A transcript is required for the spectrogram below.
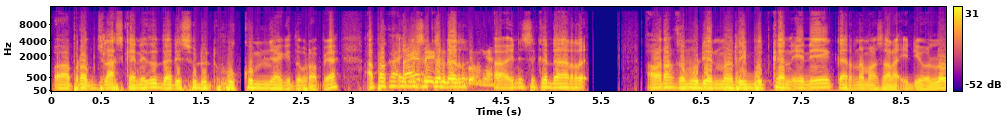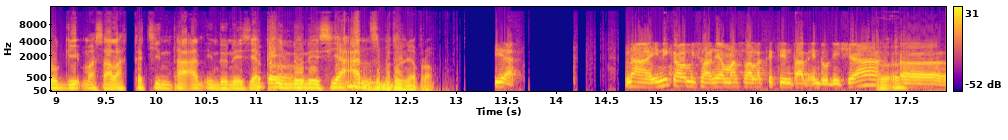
uh, Prof jelaskan itu dari sudut hukumnya gitu Prof ya. Apakah ini Saya dari sekedar sudut hukumnya. uh, ini sekedar orang kemudian meributkan ini karena masalah ideologi, masalah kecintaan Indonesia, Betul. keindonesiaan Hmm. sebetulnya Prof. Iya. Nah, ini kalau misalnya masalah kecintaan Indonesia, Uh-uh. eh,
